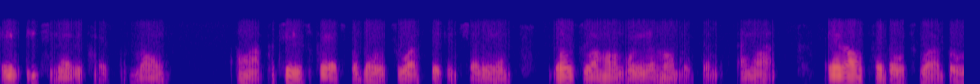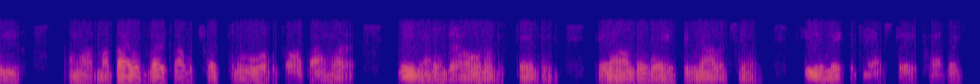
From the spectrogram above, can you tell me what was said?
in each and every person's life. Uh, continuous prayers for those who are sick and shut in, those who are hungry and homeless, and, and, uh, and also those who are bereaved. Uh, my Bible verse, I will trust in the Lord with all thy heart, lean not on their own understanding, in all their ways acknowledge him. He will make the path straight. Proverbs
